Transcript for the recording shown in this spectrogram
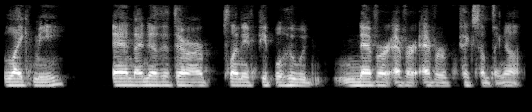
like me and I know that there are plenty of people who would never, ever, ever pick something up.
